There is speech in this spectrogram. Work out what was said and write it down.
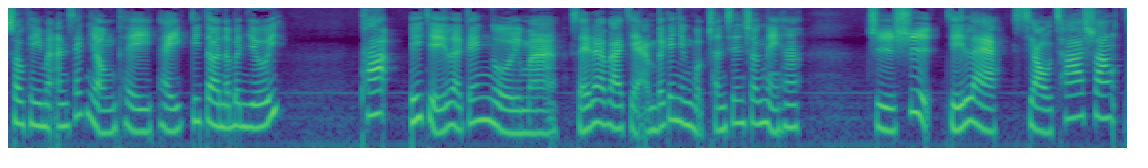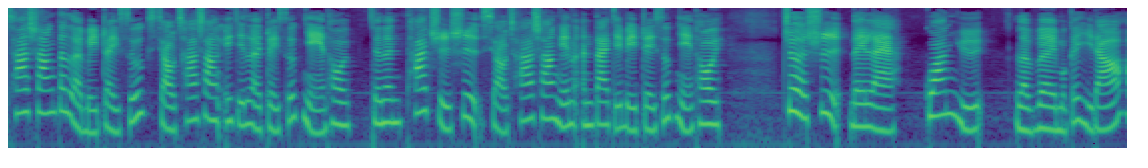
Sau khi mà anh xác nhận thì hãy ký tên ở bên dưới. Tha ý chỉ là cái người mà xảy ra va chạm với cái nhân vật Trần Sen Sơn này ha. Chỉ sư chỉ là xiao cha sang, cha sang tức là bị trầy xước, xiao cha sang ý chỉ là trầy xước nhẹ thôi. Cho nên tha chỉ sư xiao cha sang nghĩa là anh ta chỉ bị trầy xước nhẹ thôi. Chơ sư đây là quan yu là về một cái gì đó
